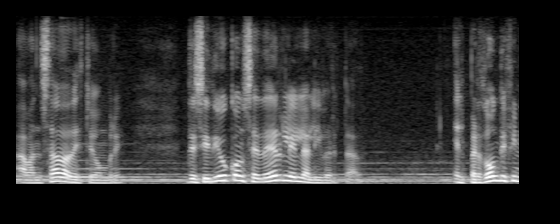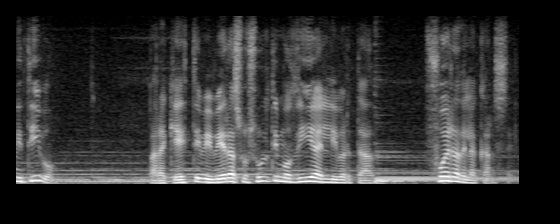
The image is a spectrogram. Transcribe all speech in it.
avanzada de este hombre, decidió concederle la libertad, el perdón definitivo, para que éste viviera sus últimos días en libertad, fuera de la cárcel.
